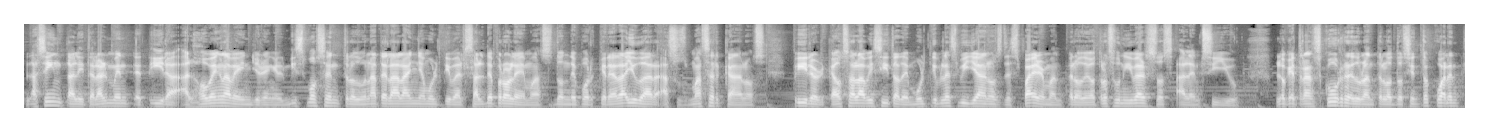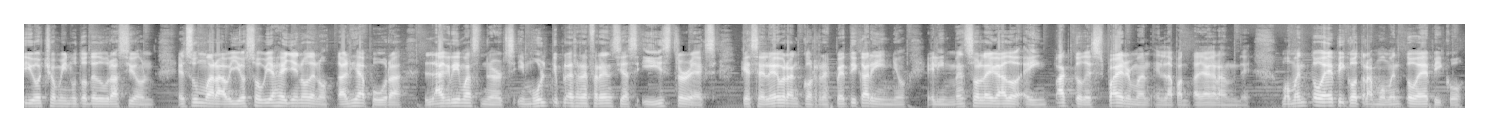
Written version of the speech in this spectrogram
La cinta literalmente tira al joven Avenger en el mismo centro de una telaraña multiversal de problemas, donde por querer ayudar a sus más cercanos, Peter causa la visita de múltiples villanos de Spider-Man, pero de otros universos al MCU. Lo que transcurre durante los 248 minutos de duración es un maravilloso viaje lleno de nostalgia pura, lágrimas nerds y múltiples referencias y easter eggs que celebran con respeto y cariño el inmenso legado e impacto de Spider-Man en la pantalla grande. Momento épico tras momento épico,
